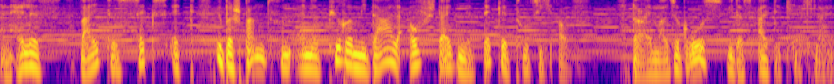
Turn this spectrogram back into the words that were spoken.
Ein helles, weites Sechseck, überspannt von einer pyramidal aufsteigenden Decke, tut sich auf dreimal so groß wie das alte Kirchlein.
